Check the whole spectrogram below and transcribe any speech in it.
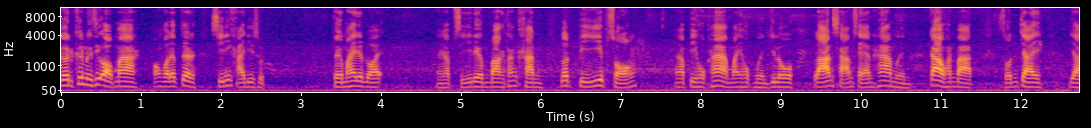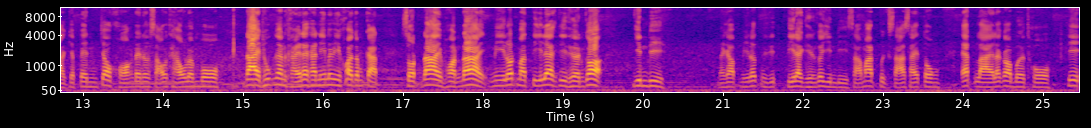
เกินครึ่งหนึ่งที่ออกมาของ f o r แรปเตอร์สีนี้ขายดีสุด เติมมาให้เรียบร้อยนะครับสีเดิมบางทั้งคัน รถปี 22นะครับปี 65 ไม่ 60,000 กิโลล้าน3 5 9 0 0 0 บาท สนใจอยากจะเป็นเจ้าของไดโนเสาร์แถวลัมโบ ได้ทุกเงื่อนไขได้คันนี้ไม่มีข้อจำกัด สดได้ผ่อนได้ มีรถมาตีแรกตีเทินก็ยินดีนะครับมีรถตีแรกตีเทินก็ยินดี สามารถปรึกษาสายตรงแอดไลน์แล้วก็เบอร์โทรที่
